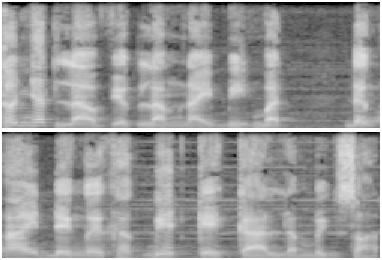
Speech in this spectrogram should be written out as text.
Tốt nhất là việc làm này bí mật, Đừng ai để người khác biết kể cả là Minh Soạn.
